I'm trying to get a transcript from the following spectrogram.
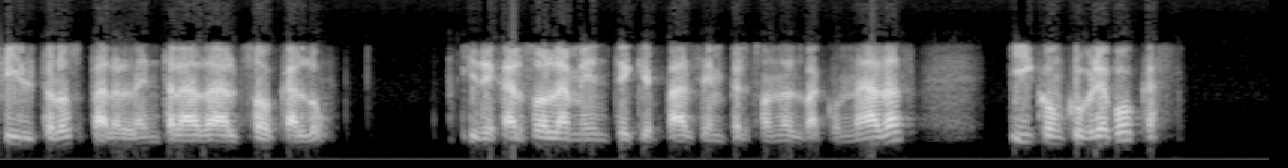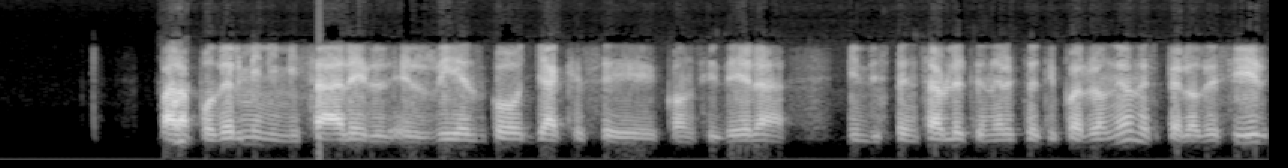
filtros para la entrada al zócalo y dejar solamente que pasen personas vacunadas y con cubrebocas para poder minimizar el, el riesgo ya que se considera indispensable tener este tipo de reuniones, pero decir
